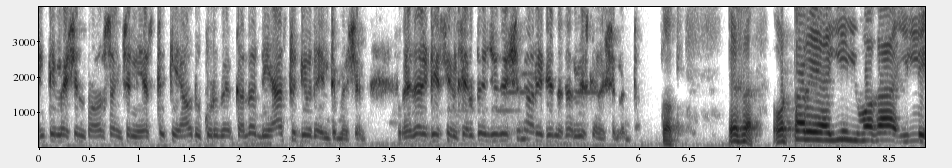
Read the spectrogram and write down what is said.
ಇಂಟಿಮೇಷನ್ ಪವರ್ ಸಂಕ್ಷನ್ ಎಷ್ಟಕ್ಕೆ ಯಾವ್ದು ಕೊಡ್ಬೇಕಂದ್ರೆ the has to give the intimation whether it is in self education or it in service connection ಅಂತ. ಓಕೆ ಎಸ್ ಸರ್ ಒಟ್ಟಾರೆಯಾಗಿ ಇವಾಗ ಇಲ್ಲಿ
